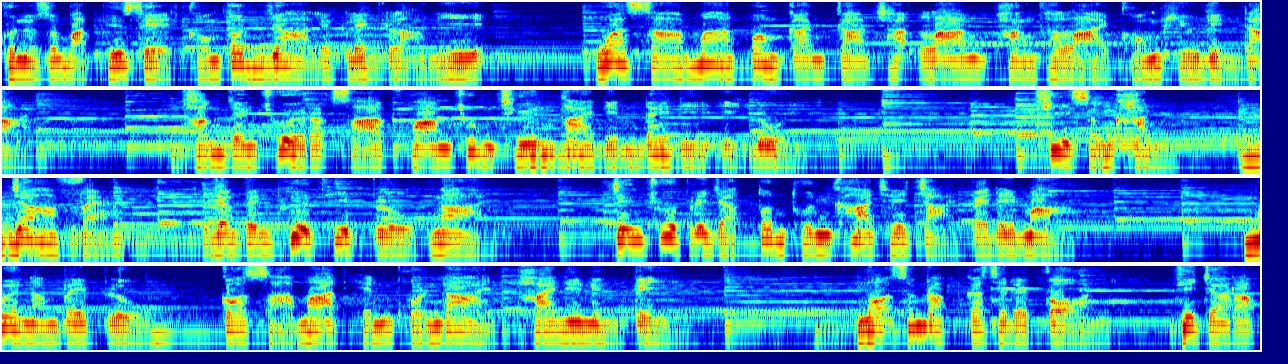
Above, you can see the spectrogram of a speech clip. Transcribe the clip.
คุณสมบัติพิเศษของต้นหญ้าเล็กๆ เหล่านี้ ว่าสามารถป้องกันการชะล้างพังทลายของผิวดินได้ ทั้งยังช่วยรักษาความชุ่มชื้นใต้ดินได้ดีอีกด้วย ที่สำคัญหญ้าแฝกยังเป็นพืชที่ปลูกง่าย จึงช่วยประหยัดต้นทุนค่าใช้จ่ายไปได้มาก เมื่อนำไปปลูกก็สามารถเห็นผลได้ภายในหนึ่งปี เหมาะสำหรับเกษตรกรที่จะรับ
